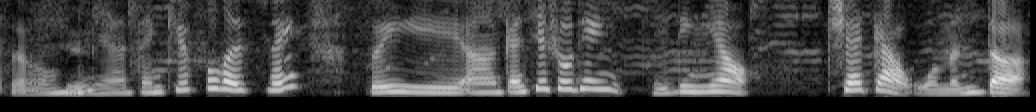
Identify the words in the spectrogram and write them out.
So yeah. yeah, thank you for listening. 所以嗯、呃，感谢收听，一定要 check out 我们的。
